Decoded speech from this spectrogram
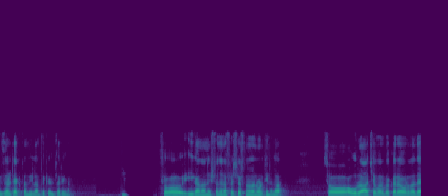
ರಿಸಲ್ಟ್ ಯಾಕೆ ತಂದಿಲ್ಲ ಅಂತ ಕೇಳ್ತಾರೆ ಈಗ. ಸೊ ಈಗ ನಾನು ಎಷ್ಟೊಂದ್ ಜನ ಫ್ರೆಶರ್ಸ್ನೆಲ್ಲ ನೋಡ್ತೀನಲ್ಲ. ಸೊ ಅವರು ಆಚೆ ಬರ್ಬೇಕಾದ್ರೆ ಅವ್ರದ್ದು ಅದೇ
